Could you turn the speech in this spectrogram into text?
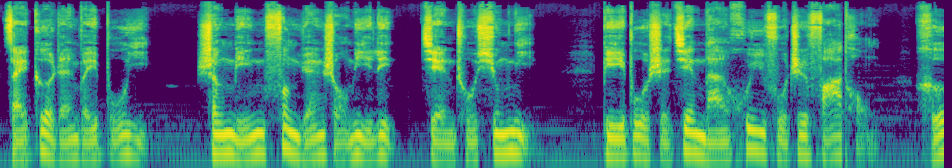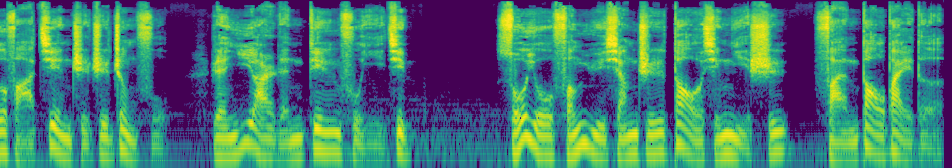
在个人为不义。声明奉元首密令，剪除凶逆，必不使艰难恢复之法统，合法建制之政府。任一二人颠覆已尽，所有冯玉祥之倒行逆施、反道败德，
